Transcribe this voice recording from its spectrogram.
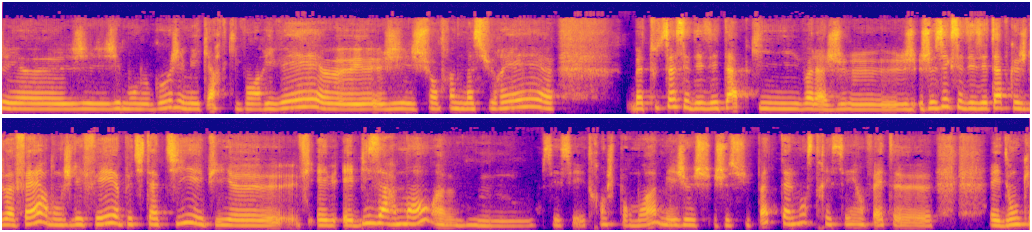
euh, j'ai mon logo, j'ai mes cartes qui vont arriver. Euh, je suis en train de m'assurer. Bah, tout ça, c'est des étapes qui, voilà, je, je sais que c'est des étapes que je dois faire, donc je les fais petit à petit. Et puis, et, bizarrement, c'est étrange pour moi, mais je je suis pas tellement stressée en fait. et donc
